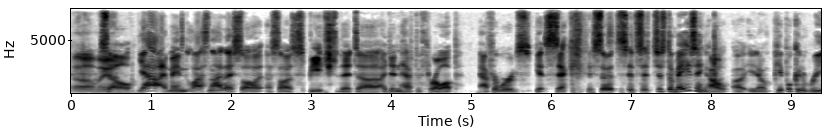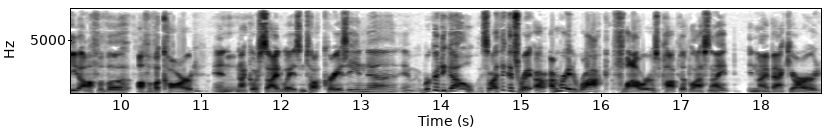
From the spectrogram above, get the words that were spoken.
Oh, man. So yeah, I mean, last night I saw I saw a speech that uh, I didn't have to throw up afterwards, get sick. So it's it's it's just amazing how uh, you know people can read off of a off of a card and not go sideways and talk crazy, and, uh, and we're good to go. So I think it's right. I'm ready to rock. Flowers popped up last night in my backyard.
